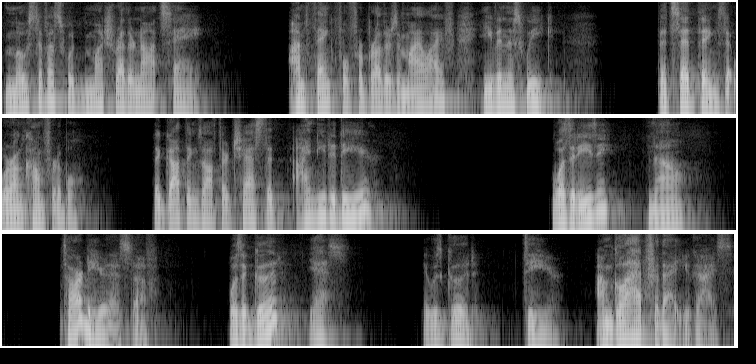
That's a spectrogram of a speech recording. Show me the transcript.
most of us would much rather not say. I'm thankful for brothers in my life, even this week, that said things that were uncomfortable that got things off their chest that I needed to hear. Was it easy? No. It's hard to hear that stuff. Was it good? Yes. It was good to hear. I'm glad for that, you guys.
